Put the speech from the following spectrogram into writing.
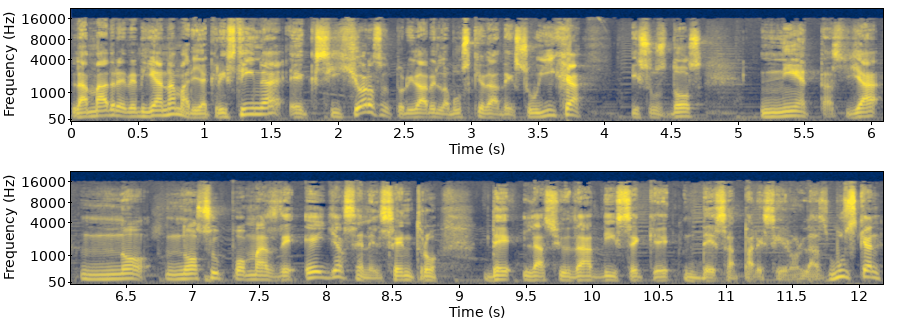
La madre de Diana, María Cristina, exigió a las autoridades la búsqueda de su hija y sus dos nietas. Ya no, no supo más de ellas en el centro de la ciudad. Dice que desaparecieron. Las buscan.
